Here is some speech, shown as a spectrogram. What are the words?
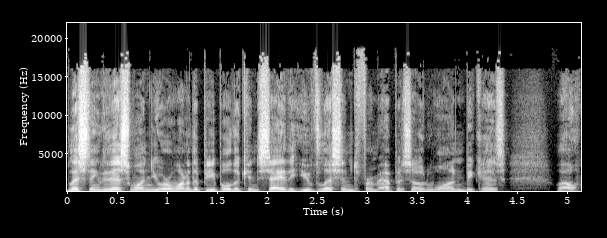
listening to this one, you are one of the people that can say that you've listened from episode one because, well,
